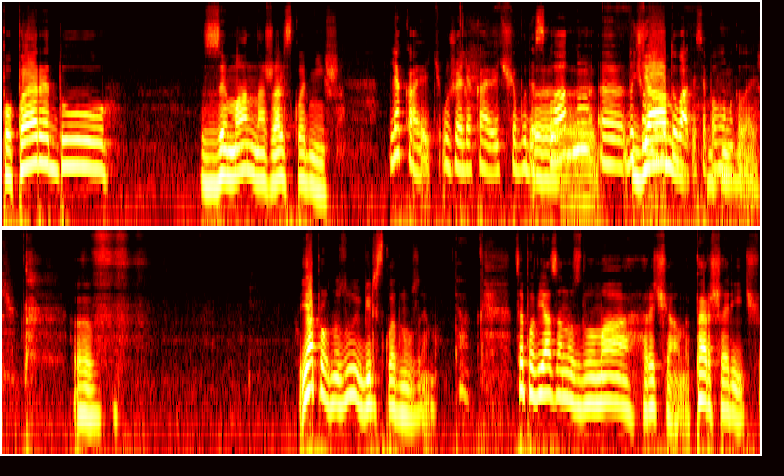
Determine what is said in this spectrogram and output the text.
Попереду зима, на жаль, складніша. Лякають, уже лякають, що буде Е, складно. Е, До чого я- готуватися, Павло Миколаївич? Е, Я прогнозую більш складну зиму. Так. Це пов'язано з двома речами. Перша річ,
